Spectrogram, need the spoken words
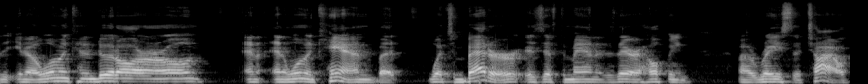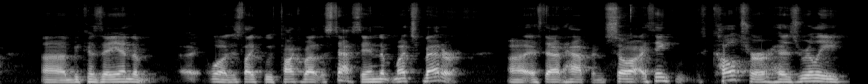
you know, a woman can do it all on her own, and, and a woman can, but what's better is if the man is there helping uh, raise the child uh, because they end up, uh, well, just like we've talked about the stats, they end up much better uh, if that happens. So I think culture has really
